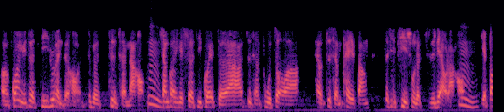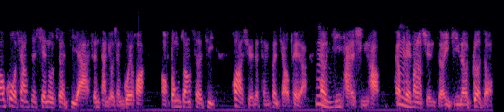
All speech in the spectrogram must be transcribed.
呃关于这个 DRAM 的哈这个制成啊哈，嗯，相关的一个设计规则啊、制成步骤啊，还有制成配方。这些技术的资料啦，哈，也包括像是线路设计啊、生产流程规划、哦封装设计、化学的成分调配啊，还有机台的型号，还有配方的选择，以及呢各种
